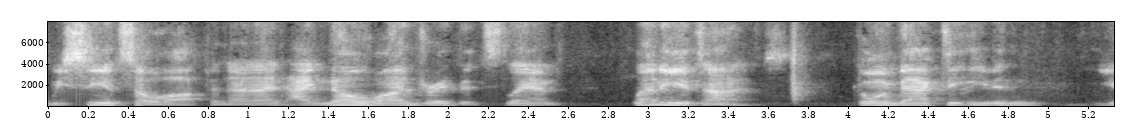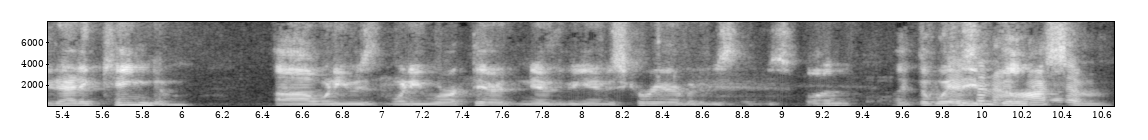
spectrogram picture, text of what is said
we see it so often. And I, I know Andre been slammed plenty of times, going back to even United Kingdom. uh, when he was when he worked there near the beginning of his career. But it was it was fun, like the way There's they an built. awesome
